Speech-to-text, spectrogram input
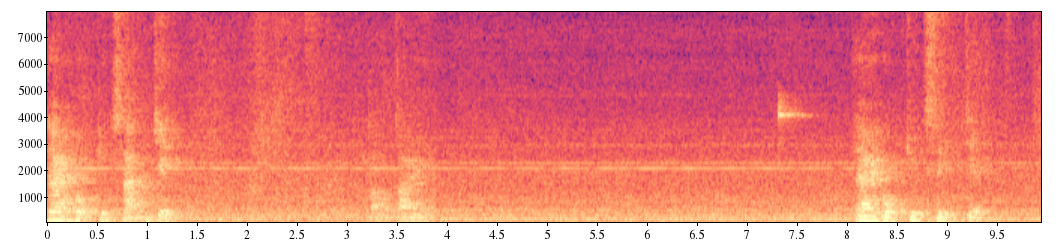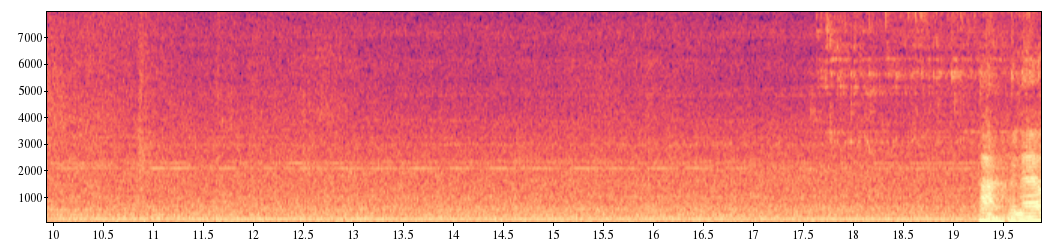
ได้ 6.37 ต่อไป ได้6.47ผ่านไปแล้ว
